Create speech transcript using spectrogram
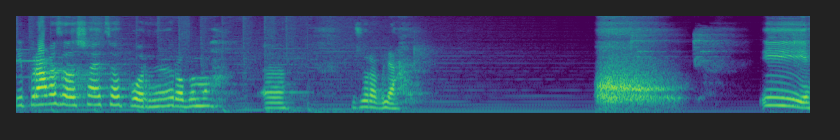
І права залишається опорною. Робимо е, журавля. І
